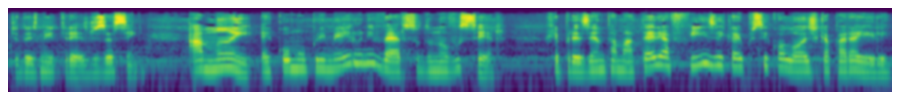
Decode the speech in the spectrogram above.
de 2003, diz assim: A mãe é como o primeiro universo do novo ser. Representa a matéria física e psicológica para ele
